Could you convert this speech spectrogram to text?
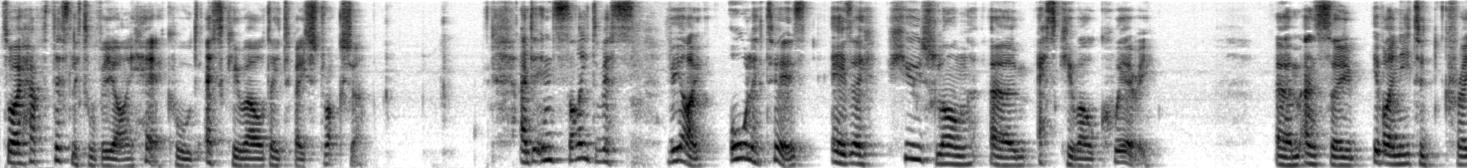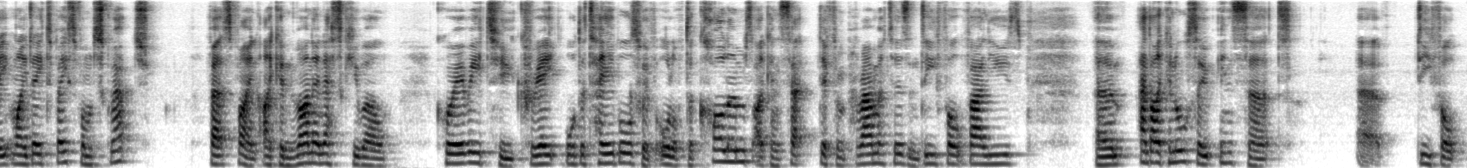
So I have this little VI here called SQL database structure. And inside this VI, all it is is a huge long um, SQL query. Um, and so if I need to create my database from scratch, that's fine. I can run an SQL query to create all the tables with all of the columns. I can set different parameters and default values. Um, and I can also insert uh, default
